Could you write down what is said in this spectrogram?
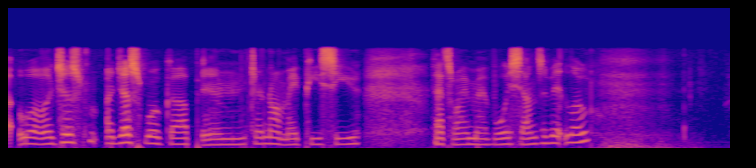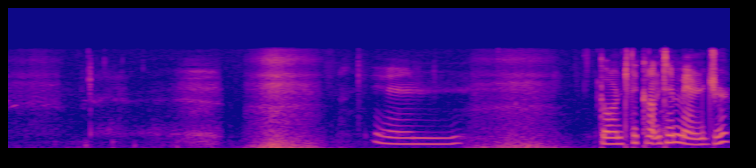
Uh, well, I just, I just woke up and turned on my PC. That's why my voice sounds a bit low. Go into the content manager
